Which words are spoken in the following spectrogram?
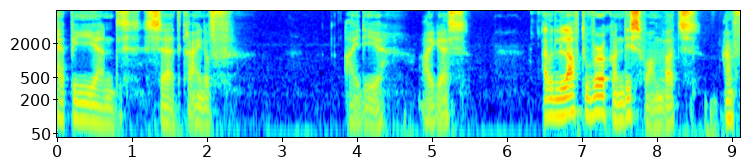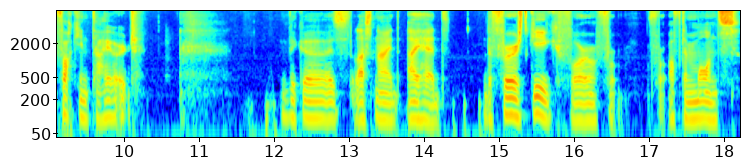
happy and sad kind of idea, I guess. I would love to work on this one, but I'm fucking tired. because last night I had the first gig for for, for after months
